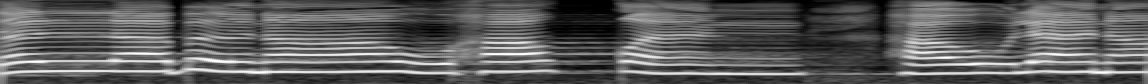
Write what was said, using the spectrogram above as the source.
الأبناء حقا حولنا.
